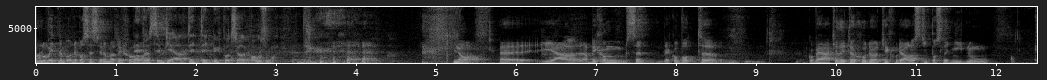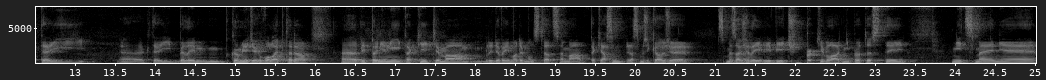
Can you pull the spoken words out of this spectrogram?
mluvit nebo, nebo se si jenom nadechoval? Ne, prosím tě, já teď, teď bych potřeboval pauzu. no, eh, já, abychom se jako od, eh, jako vrátili trochu do těch událostí posledních dnů, který eh, který byly, kromě těch voleb teda, vyplněný taky těma lidovými demonstracema, tak já jsem, já jsem říkal, že jsme zažili i větší protivládní protesty, nicméně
